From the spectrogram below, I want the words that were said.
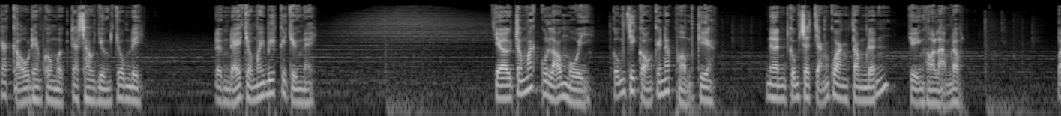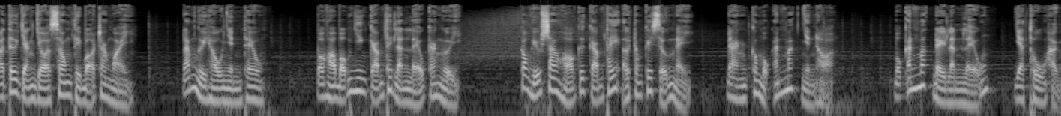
Các cậu đem con mực ra sau giường chôn đi. Đừng để cho mấy biết cái chuyện này. Giờ trong mắt của lão mùi Cũng chỉ còn cái nắp hòm kia, Nên cũng sẽ chẳng quan tâm đến Chuyện họ làm đâu. Bà Tư dặn dò xong thì bỏ ra ngoài. Đám người hầu nhìn theo. Bọn họ bỗng nhiên cảm thấy lạnh lẽo cả người. Không hiểu sao họ cứ cảm thấy Ở trong cái xưởng này Đang có một ánh mắt nhìn họ. Một ánh mắt đầy lạnh lẽo Và thù hận.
